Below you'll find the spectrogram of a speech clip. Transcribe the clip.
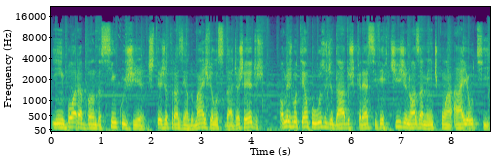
E embora a banda 5G esteja trazendo mais velocidade às redes, ao mesmo tempo o uso de dados cresce vertiginosamente com a IoT,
